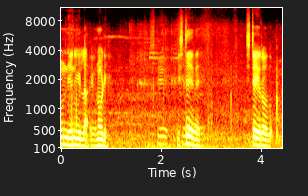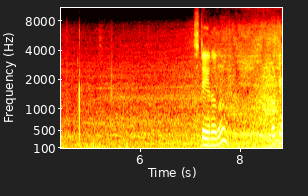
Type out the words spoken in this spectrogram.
ಮುಂದೇನೂ ಏನೂ ಇಲ್ಲ. ಈಗ ನೋಡಿ. ಇಷ್ಟೇ ಇದೆ. ಇಷ್ಟೇ ಇರೋದು. ಇಷ್ಟೇ ಇರೋದು. ಓಕೆ.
